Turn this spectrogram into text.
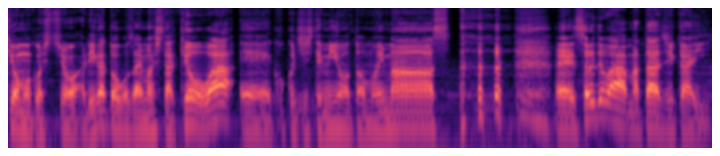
今日もご視聴ありがとうございました。今日は、えー、告知してみようと思います。えー、それではまた次回。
